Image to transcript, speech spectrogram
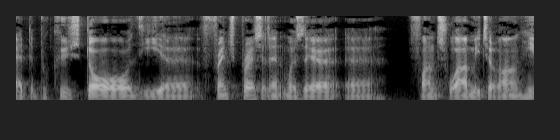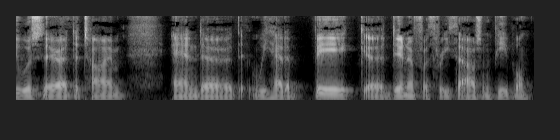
at the Bocuse d'Or, the French president was there Francois Mitterrand. He was there at the time, and uh, we had a big uh, dinner for three thousand people.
